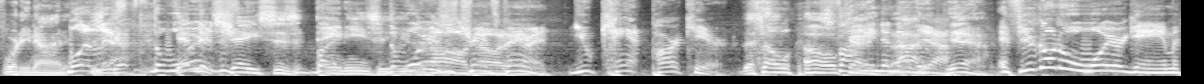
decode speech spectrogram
49ers. Well, at least Get- the getting to Warriors is- Chase is, ain't easy. The either. Warriors Oh, is no, transparent. you can't park here. That's- so Oh, okay. find another. Ah, yeah. If you're going to a Warrior game,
